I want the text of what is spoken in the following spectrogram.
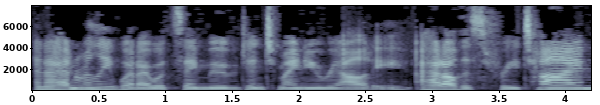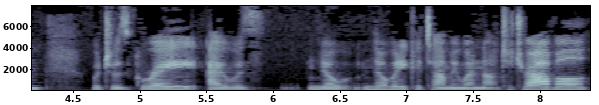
And I hadn't really what I would say moved into my new reality. I had all this free time, which was great. I was no nobody could tell me when not to travel.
